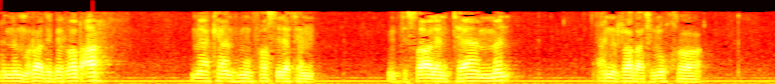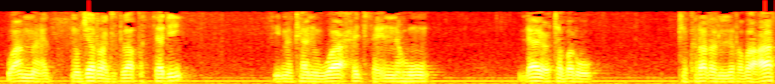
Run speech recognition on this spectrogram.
أن المراد بالرضعة ما كانت منفصلة انفصالا تاما عن الرضعة الأخرى. وأما مجرد إطلاق الثدي في مكان واحد فإنه لا يعتبر تكرارا للرضاعات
